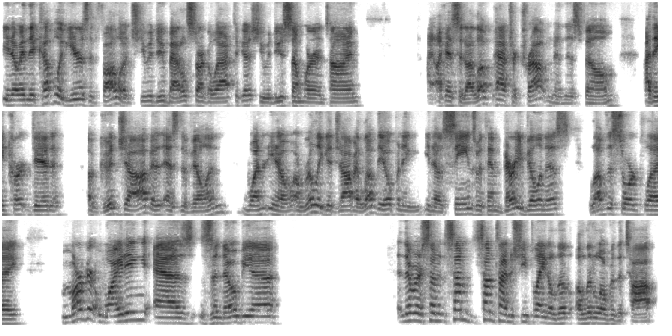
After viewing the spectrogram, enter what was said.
you know, in the couple of years that followed, she would do Battlestar Galactica. She would do Somewhere in Time. Like I said, I love Patrick Troughton in this film. I think Kurt did a good job as the villain. One, you know, a really good job. I love the opening, you know, scenes with him, very villainous. Love the sword play. Margaret Whiting as Zenobia there were some some sometimes she played a little a little over the top.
